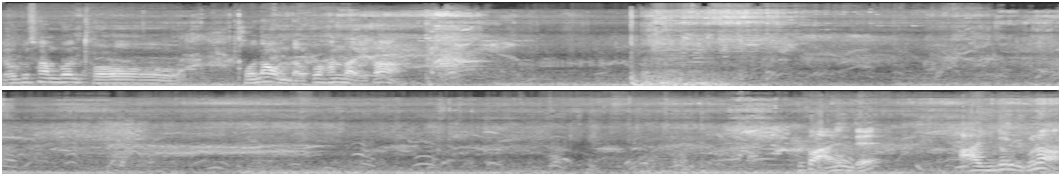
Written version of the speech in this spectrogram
여기서 한 번 더, 더 나온다고? 한 마리가? 그거 아닌데? 아, 이놈이구나.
